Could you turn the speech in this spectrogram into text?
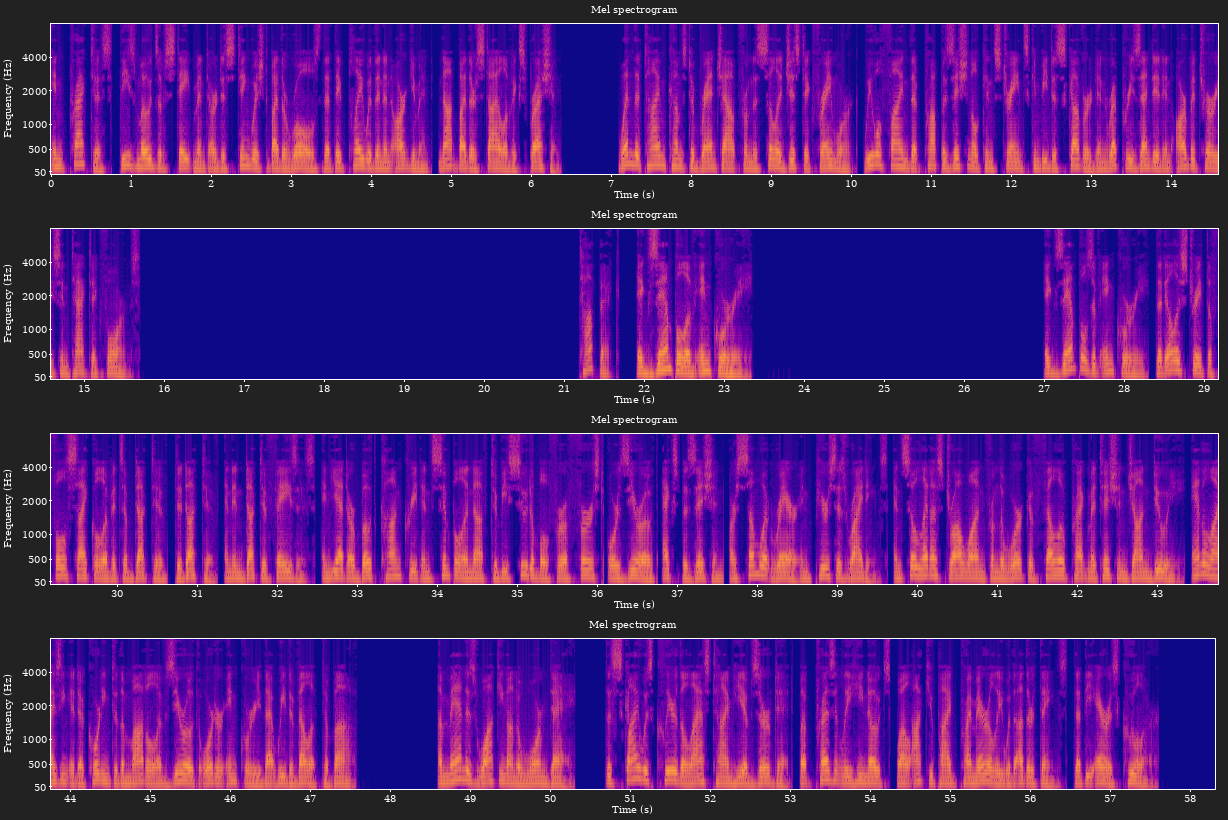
In practice, these modes of statement are distinguished by the roles that they play within an argument, not by their style of expression. When the time comes to branch out from the syllogistic framework, we will find that propositional constraints can be discovered and represented in arbitrary syntactic forms. Example of inquiry Examples of inquiry, that illustrate the full cycle of its abductive, deductive, and inductive phases, and yet are both concrete and simple enough to be suitable for a first or zeroth exposition, are somewhat rare in Peirce's writings, and so let us draw one from the work of fellow pragmatician John Dewey, analyzing it according to the model of zeroth-order inquiry that we developed above. A man is walking on a warm day. The sky was clear the last time he observed it, but presently he notes, while occupied primarily with other things, that the air is cooler.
